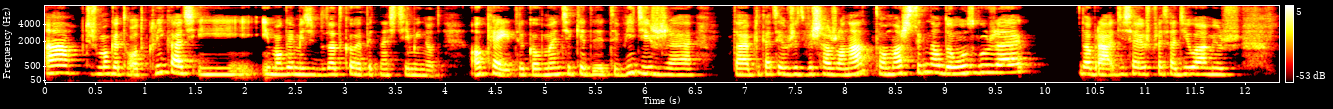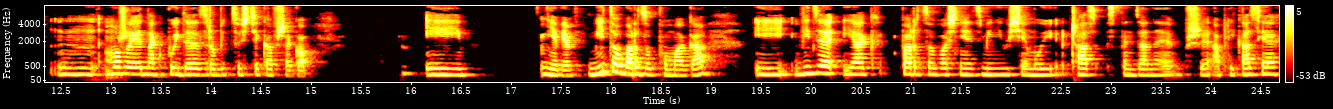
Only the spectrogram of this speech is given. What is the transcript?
a, przecież mogę to odklikać i, i mogę mieć dodatkowe 15 minut. Okej, okay, tylko w momencie, kiedy ty widzisz, że ta aplikacja już jest wyszarzona, to masz sygnał do mózgu, że dobra, dzisiaj już przesadziłam, już mm, może jednak pójdę zrobić coś ciekawszego. I nie wiem, mi to bardzo pomaga i widzę, jak bardzo właśnie zmienił się mój czas spędzany przy aplikacjach.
